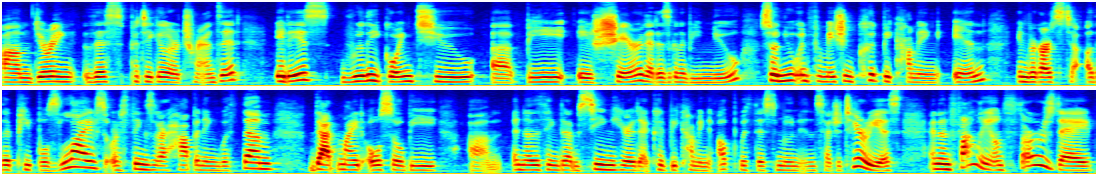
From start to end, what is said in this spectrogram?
um, during this particular transit it is really going to uh, be a share that is going to be new. So, new information could be coming in in regards to other people's lives or things that are happening with them. That might also be um, another thing that I'm seeing here that could be coming up with this moon in Sagittarius. And then finally, on Thursday,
